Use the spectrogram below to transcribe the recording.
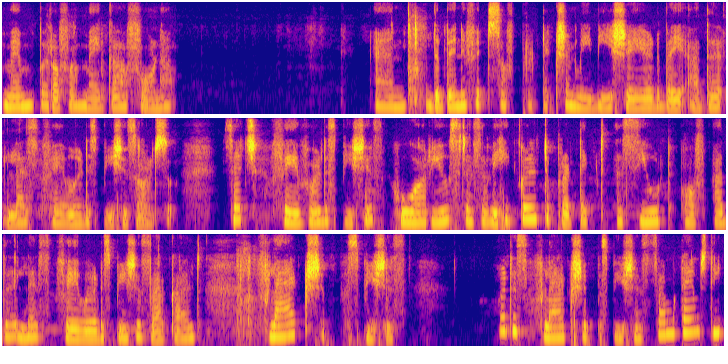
member of a megafauna and the benefits of protection may be shared by other less favored species also. Such favored species who are used as a vehicle to protect a suite of other less favored species are called flagship species. What is flagship species? Sometimes the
